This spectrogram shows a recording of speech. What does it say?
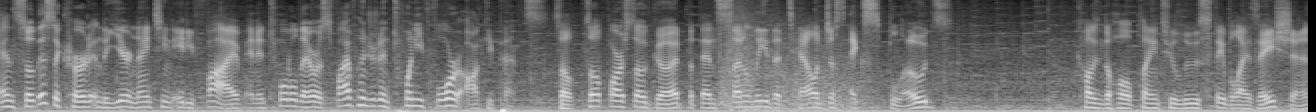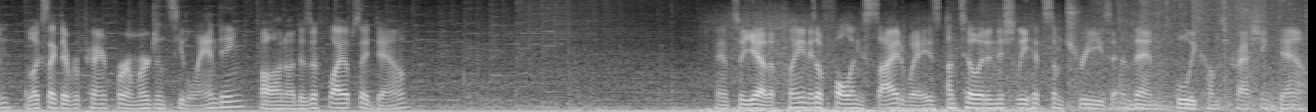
And so this occurred in the year 1985 and in total there was 524 occupants. So, so far so good, but then suddenly the tail just explodes causing the whole plane to lose stabilization. It looks like they're preparing for emergency landing. Oh no, does it fly upside down? And so yeah, the plane is falling sideways until it initially hits some trees and then fully comes crashing down.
